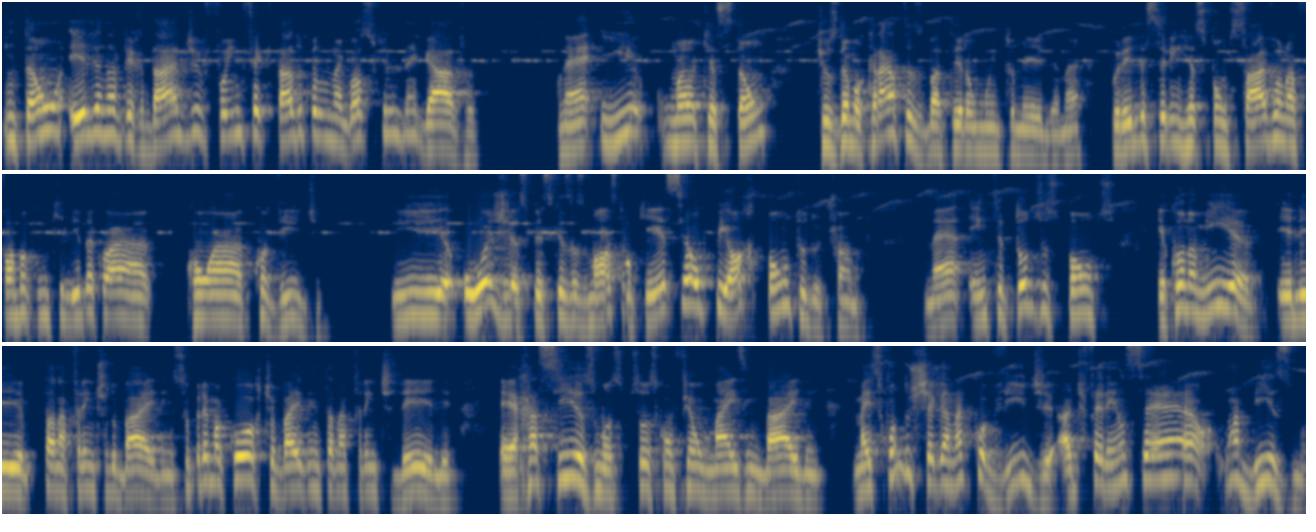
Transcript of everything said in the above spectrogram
Então, ele, na verdade, foi infectado pelo negócio que ele negava. Né? E uma questão que os democratas bateram muito nele, né? por ele ser irresponsável na forma com que lida com a, com a Covid. E hoje as pesquisas mostram que esse é o pior ponto do Trump. Né? Entre todos os pontos, Economia, ele está na frente do Biden. Suprema Corte, o Biden está na frente dele. É, racismo, as pessoas confiam mais em Biden. Mas quando chega na Covid, a diferença é um abismo.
